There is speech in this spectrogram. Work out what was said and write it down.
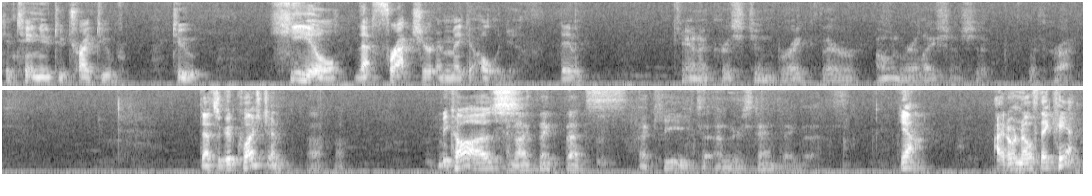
continue to try to, to heal that fracture and make it whole again. David? Can a Christian break their own relationship with Christ? That's a good question. Uh-huh. Because. And I think that's a key to understanding this. Yeah. I don't know if they can.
